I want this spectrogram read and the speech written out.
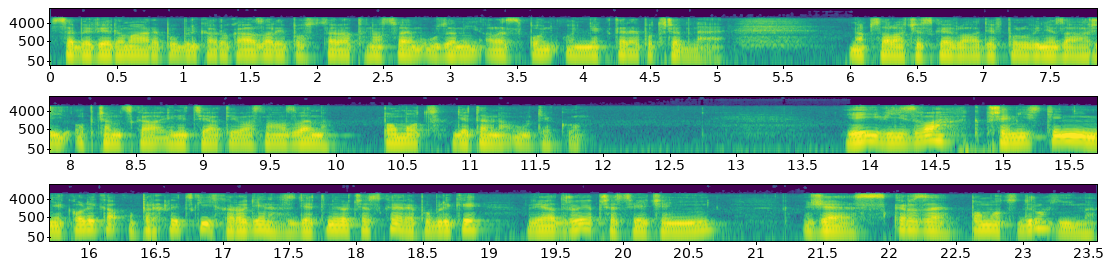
sebevědomá republika dokázali postarat na svém území alespoň o některé potřebné. Napsala české vládě v polovině září občanská iniciativa s názvem Pomoc dětem na útěku. Její výzva k přemístění několika uprchlických rodin s dětmi do České republiky vyjadřuje přesvědčení, že skrze pomoc druhým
